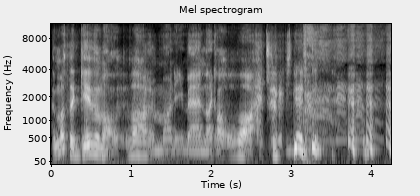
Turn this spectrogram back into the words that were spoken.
they must have given him a lot of money man like a lot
